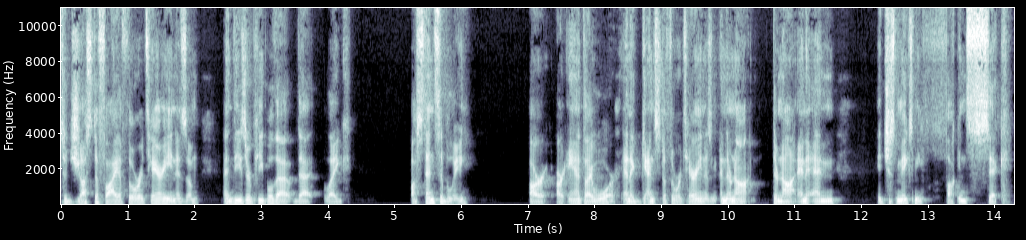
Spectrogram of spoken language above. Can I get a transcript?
to justify authoritarianism and these are people that that like ostensibly are are anti-war and against authoritarianism and they're not they're not and and it just makes me fucking sick.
